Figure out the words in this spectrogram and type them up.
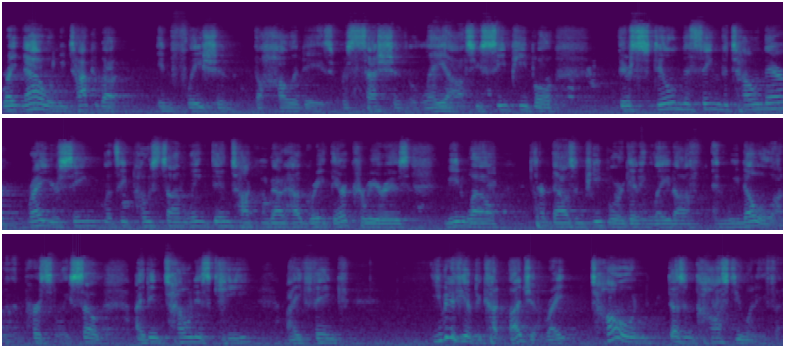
right now, when we talk about inflation, the holidays, recession, layoffs, you see people, they're still missing the tone there, right? You're seeing, let's say, posts on LinkedIn talking about how great their career is. Meanwhile, 10,000 people are getting laid off, and we know a lot of them personally. So I think tone is key. I think even if you have to cut budget, right? Tone doesn't cost you anything.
